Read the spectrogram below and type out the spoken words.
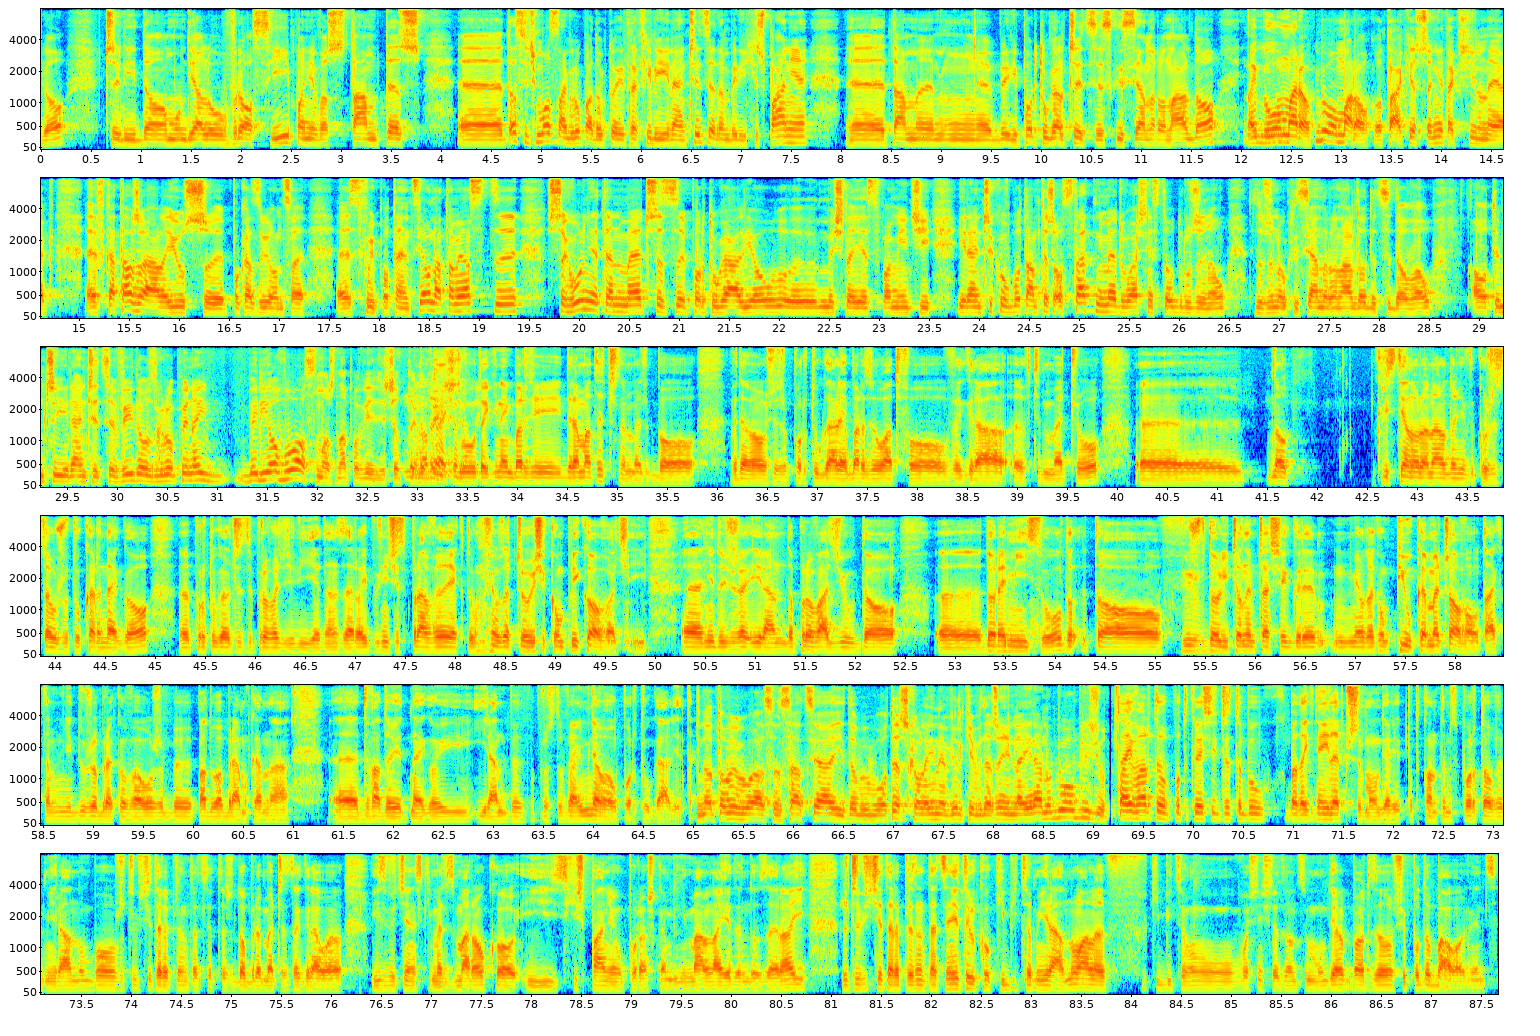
czyli do mundialu w Rosji, ponieważ tam też e, dosyć mocna grupa, do której trafili Irańczycy, tam byli Hiszpanie, e, tam mm, byli Portugalczycy z Cristiano Ronaldo. No i było Maroko. Było Maroko, tak, jeszcze nie tak silne jak w Katarze, ale już e, pokazujące e, swój potencjał. Natomiast e, szczególnie ten mecz z Portugalią, e, myślę, jest w pamięci Irańczyków, bo tam też ostatni mecz właśnie z tą drużyną, z drużyną Cristiano Ronaldo decydował o tym, czy Irańczycy wyjdą z grupy, no i byli o włos, można powiedzieć, od tego No tak, to był taki najbardziej dramatyczny mecz, bo wydawało się, że Portugalia bardzo łatwo wygra e, w tym meczu. E, No, Cristiano Ronaldo nie wykorzystał rzutu karnego, e, Portugalczycy prowadzili 1-0 i później się sprawy, jak to mówią, zaczęły się komplikować i nie dość, że Iran doprowadził do, do remisu, to już w doliczonym czasie gry miał taką piłkę meczową, tak? Tam niedużo brakowało, żeby padła bramka na e, 2 do 1 i Iran by po prostu wyeliminował Portugalię. Tak? No to by była sensacja i to by było też kolejne wielkie wydarzenie dla Iranu, było bliziutko. Tutaj warto podkreślić, że to był chyba taki najlepszy mundial pod kątem sportowym Iranu, bo rzeczywiście ta reprezentacja też dobre mecze zagrała i zwycięski mecz z Maroko i z Hiszpanią porażka minimalna 1 do 0 i rzeczywiście ta reprezentacja nie tylko kibicom Iranu, ale kibicom właśnie śledzącym mundial bardzo się podobała, więc,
